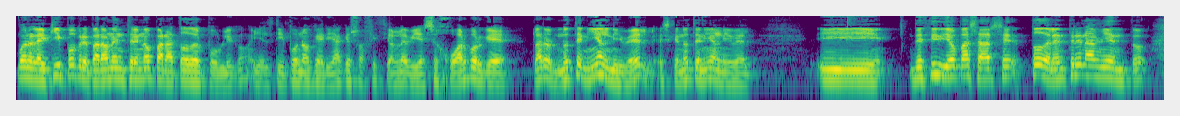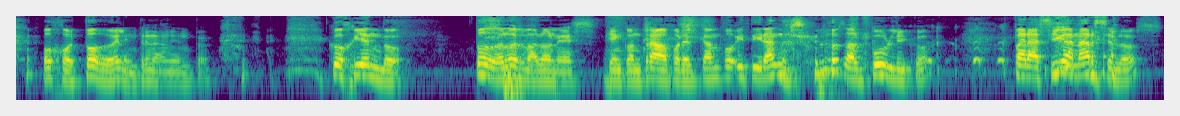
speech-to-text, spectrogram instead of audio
bueno, el equipo preparaba un entreno para todo el público y el tipo no quería que su afición le viese jugar porque, claro, no tenía el nivel, es que no tenía el nivel. Y decidió pasarse todo el entrenamiento, ojo, todo el entrenamiento, cogiendo todos los balones que encontraba por el campo y tirándoselos al público para así ganárselos,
